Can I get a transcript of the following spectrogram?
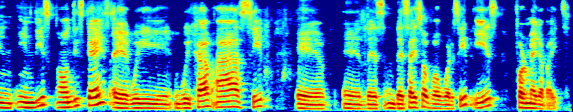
In in this on this case uh, we we have a zip uh, uh, the, the size of our zip is four megabytes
